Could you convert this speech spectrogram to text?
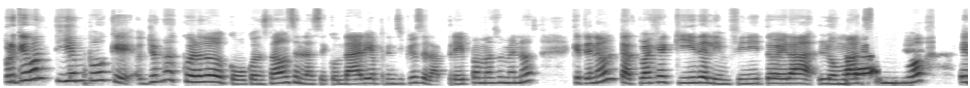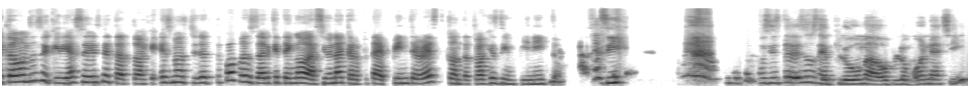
Porque hubo un tiempo que yo me acuerdo como cuando estábamos en la secundaria, principios de la prepa más o menos, que tener un tatuaje aquí del infinito era lo máximo y todo el mundo se quería hacer ese tatuaje. Es más, yo te puedo pasar que tengo así una carpeta de Pinterest con tatuajes de infinito. Así. ¿No te pusiste de esos de pluma o plumón así?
